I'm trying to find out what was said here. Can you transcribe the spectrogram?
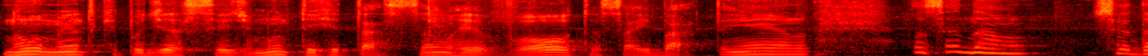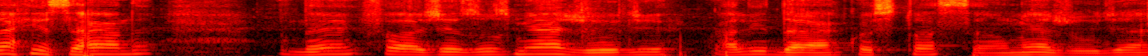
no momento que podia ser de muita irritação, revolta, sair batendo. Você não. Você dá risada, né? Fala, Jesus me ajude a lidar com a situação, me ajude a,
